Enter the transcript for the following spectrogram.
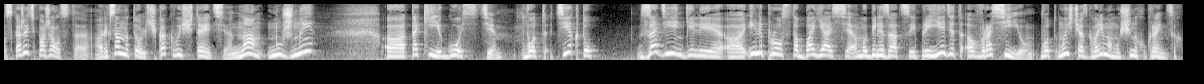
скажите, пожалуйста, Александр Анатольевич, как вы считаете, нам нужны такие гости? Вот те, кто за деньги ли, а, или просто боясь мобилизации приедет в Россию? Вот мы сейчас говорим о мужчинах-украинцах.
